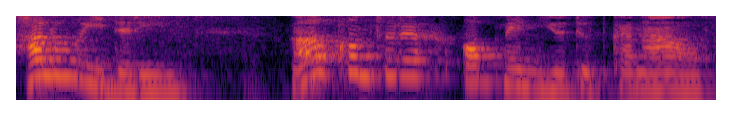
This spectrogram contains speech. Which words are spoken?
Hallo iedereen, welkom terug op mijn YouTube kanaal.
